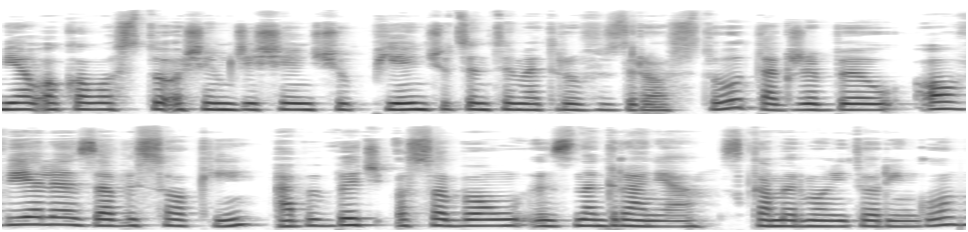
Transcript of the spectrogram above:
miał około 185 cm wzrostu, także był o wiele za wysoki, aby być osobą z nagrania z kamer monitoringu.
